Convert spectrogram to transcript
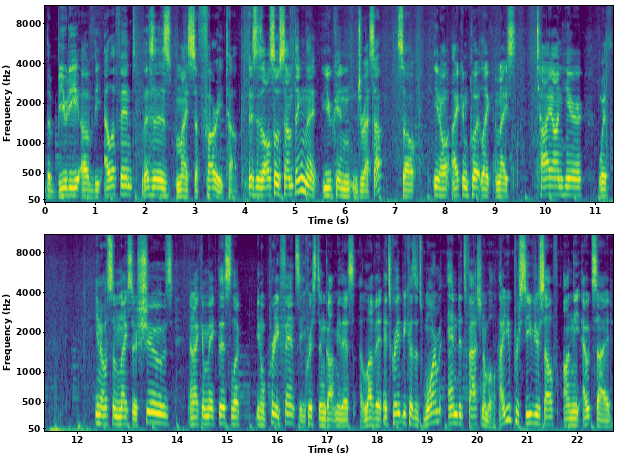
the beauty of the elephant. This is my safari top. This is also something that you can dress up. So, you know, I can put like a nice tie on here with, you know, some nicer shoes and I can make this look you know, pretty fancy. Kristen got me this, I love it. It's great because it's warm and it's fashionable. How you perceive yourself on the outside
